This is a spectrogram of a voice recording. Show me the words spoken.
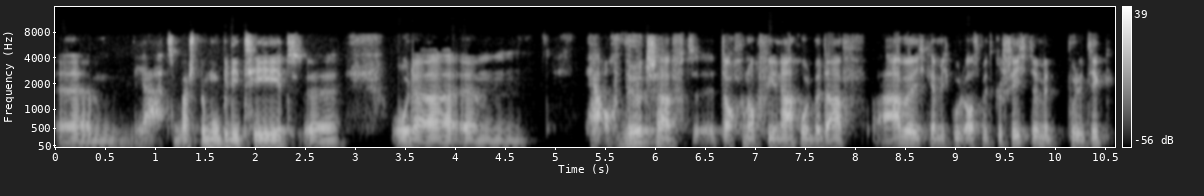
ähm, ja, zum Beispiel Mobilität äh, oder ähm, ja auch Wirtschaft äh, doch noch viel Nachholbedarf habe. Ich kenne mich gut aus mit Geschichte, mit Politik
